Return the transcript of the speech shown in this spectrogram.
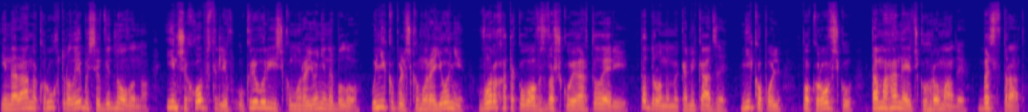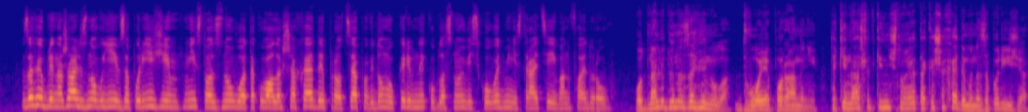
і на ранок рух тролейбусів відновлено. Інших обстрілів у Криворізькому районі не було. У Нікопольському районі ворог атакував з важкої артилерії та дронами камікадзе. Нікополь, Покровську та Маганецьку громади без втрат. Загиблі, на жаль, знову є і в Запоріжжі. Місто знову атакували шахеди. Про це повідомив керівник обласної військової адміністрації Іван Федоров. Одна людина загинула, двоє поранені. Такі наслідки нічної атаки шахедами на Запоріжжя.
